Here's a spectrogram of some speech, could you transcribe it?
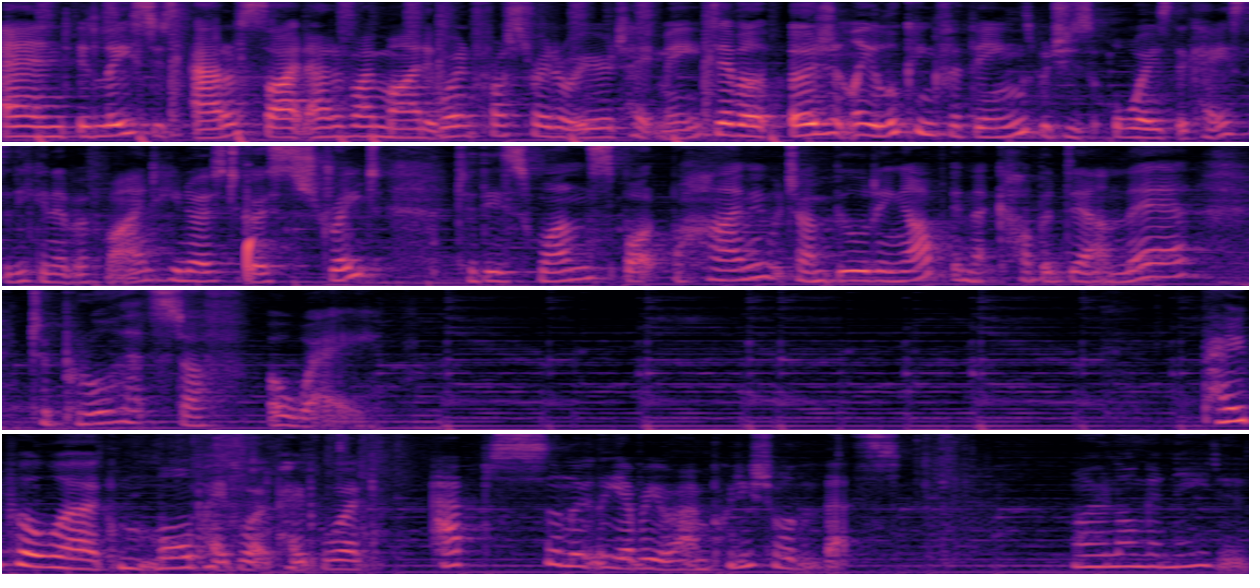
and at least it's out of sight, out of my mind. It won't frustrate or irritate me. Ever urgently looking for things, which is always the case that he can never find, he knows to go straight to this one spot behind me, which I'm building up in that cupboard down there to put all that stuff away. Paperwork, more paperwork, paperwork, absolutely everywhere. I'm pretty sure that that's no longer needed.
